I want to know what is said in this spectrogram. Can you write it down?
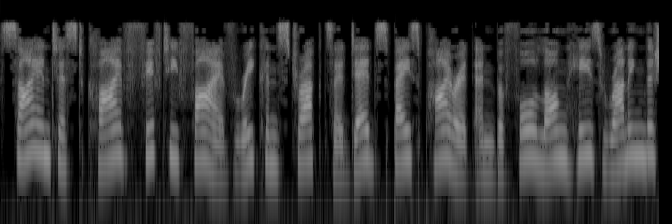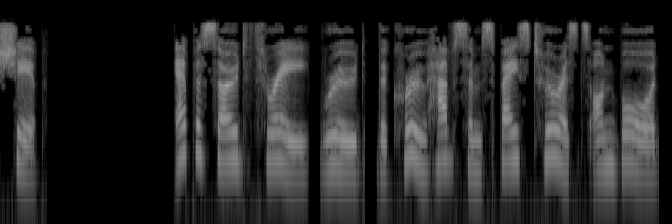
scientist Clive 55 reconstructs a dead space pirate and before long he's running the ship. Episode 3, Rude, the crew have some space tourists on board,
